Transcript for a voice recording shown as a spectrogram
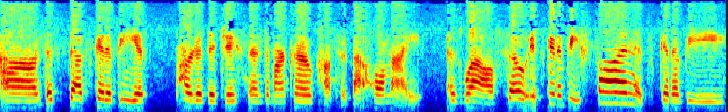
Uh, that, that's going to be a part of the Jason and DeMarco concert that whole night as well. So it's going to be fun. It's going to be.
